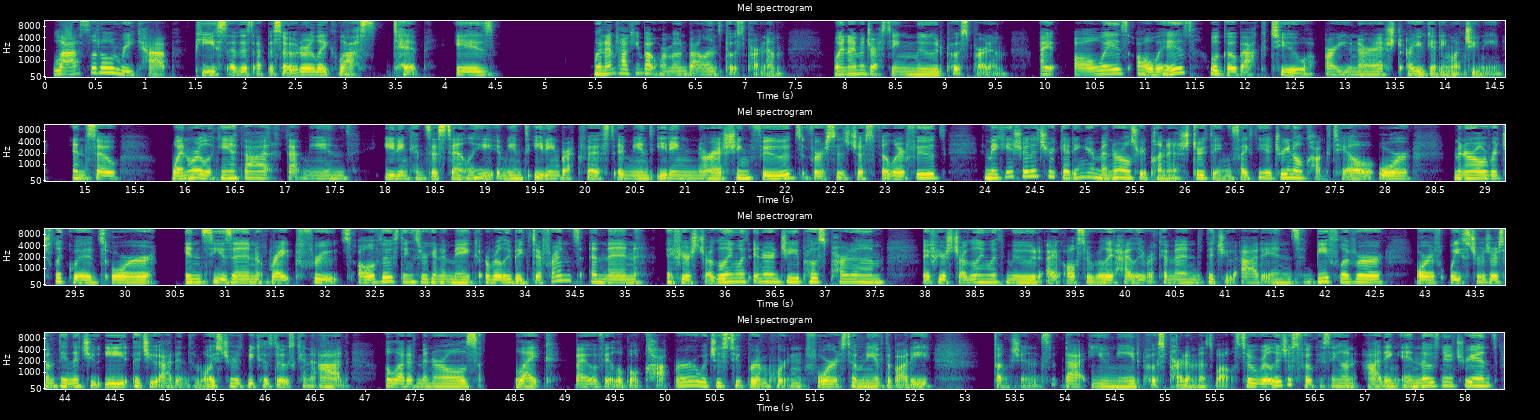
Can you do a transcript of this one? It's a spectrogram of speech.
last little recap piece of this episode, or like last tip, is When I'm talking about hormone balance postpartum, when I'm addressing mood postpartum, I always, always will go back to are you nourished? Are you getting what you need? And so when we're looking at that, that means eating consistently. It means eating breakfast. It means eating nourishing foods versus just filler foods and making sure that you're getting your minerals replenished through things like the adrenal cocktail or mineral rich liquids or in season ripe fruits. All of those things are going to make a really big difference. And then if you're struggling with energy postpartum, if you're struggling with mood, I also really highly recommend that you add in some beef liver, or if oysters are something that you eat, that you add in some oysters because those can add a lot of minerals like bioavailable copper, which is super important for so many of the body functions that you need postpartum as well. So, really just focusing on adding in those nutrients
